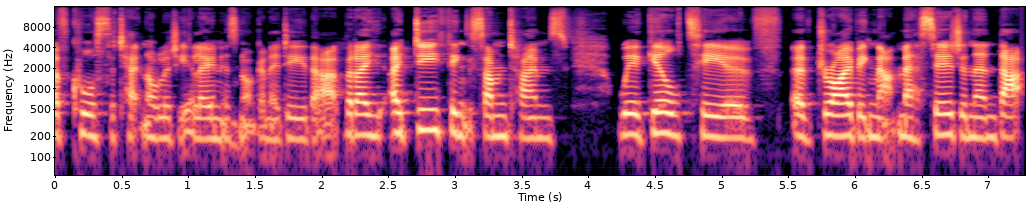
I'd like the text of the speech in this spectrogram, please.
of course, the technology alone is not going to do that. But I, I do think sometimes we're guilty of of driving that message and then that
